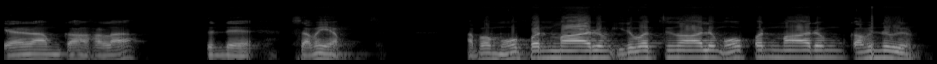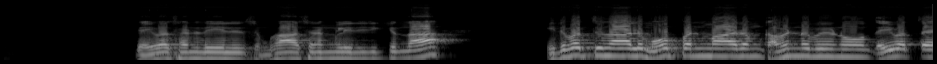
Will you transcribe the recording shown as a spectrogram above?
ഏഴാം കാഹളത്തിന്റെ സമയം. അപ്പോൾ മൂപ്പന്മാരും ഇരുപത്തിനാല് മൂപ്പന്മാരും കവിഞ്ഞു വീണു. ദൈവസന്നിധിയിൽ സിംഹാസനങ്ങളിലിരിക്കുന്ന ഇരുപത്തിനാല് മൂപ്പന്മാരും കവിണ്ണു വീണു. ദൈവത്തെ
